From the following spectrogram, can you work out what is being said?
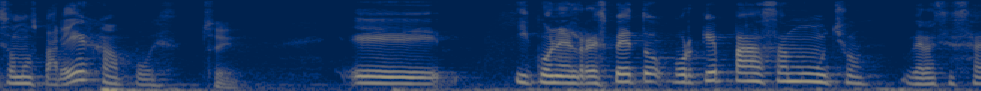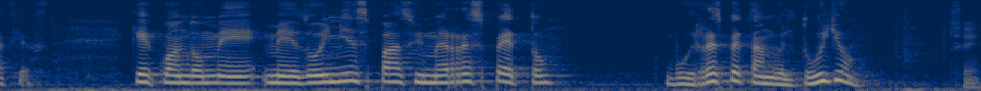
somos pareja, pues. Sí. Eh, y con el respeto, ¿por qué pasa mucho, gracias a Dios, que cuando me, me doy mi espacio y me respeto, voy respetando el tuyo? Sí,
